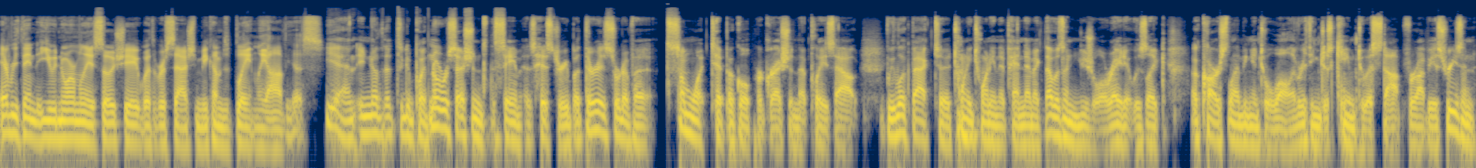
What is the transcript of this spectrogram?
everything that you would normally associate with a recession becomes blatantly obvious. Yeah, and you know that's a good point. No recession is the same as history, but there is sort of a somewhat typical progression that plays out. If we look back to 2020 and the pandemic, that was unusual, right? It was like a car slamming into a wall. Everything just came to a stop for obvious reason.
